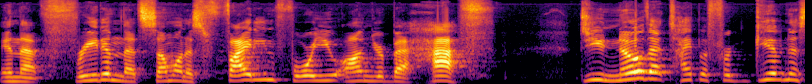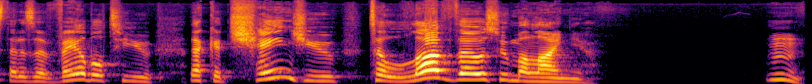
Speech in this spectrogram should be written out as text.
in that freedom that someone is fighting for you on your behalf? Do you know that type of forgiveness that is available to you that could change you to love those who malign you? Mm.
